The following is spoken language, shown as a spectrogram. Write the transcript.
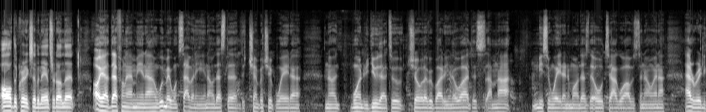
all the critics have been answered on that? Oh yeah, definitely. I mean, uh, we made 170. You know, that's the the championship weight. Uh, and I wanted to do that to show everybody, you know what, this I'm not missing weight anymore. That's the old Thiago Alves, you know. And I, I, had a really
